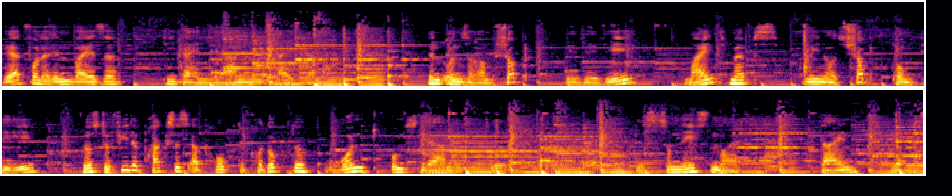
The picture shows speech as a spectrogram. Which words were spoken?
wertvolle Hinweise, die dein Lernen leichter machen. In unserem Shop www.mindmaps-shop.de wirst du viele praxiserprobte Produkte rund ums Lernen finden. Bis zum nächsten Mal. Dein Jens.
